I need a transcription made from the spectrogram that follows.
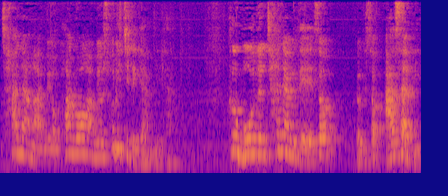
찬양하며 환호하며 소리 지르게 합니다. 그 모든 찬양대에서 여기서 아삽이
